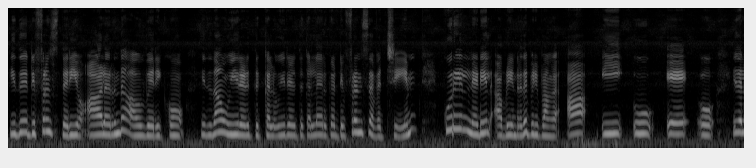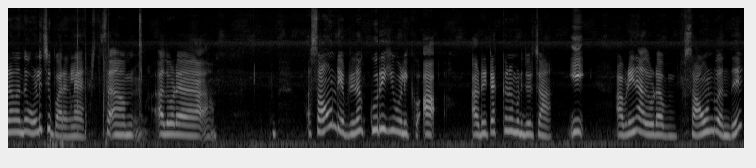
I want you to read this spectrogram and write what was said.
இது டிஃப்ரென்ஸ் தெரியும். ஆளிருந்து அவ் வரைக்கும். இதுதான் உயிரெழுத்துக்கள். உயிரெழுத்துக்களில் இருக்க டிஃப்ரென்ஸை வச்சு குறில் நெடில் அப்படின்றத பிரிப்பாங்க. ஆ இ உ ஏ ஓ. இதெல்லாம் வந்து ஒழிச்சு பாருங்களேன். ச- அதோட சவுண்ட் எப்படின்னா குறுகி ஒழிக்கும் ஆ அப்படி டக்குன்னு முடிஞ்சிருச்சா? இ அப்படின்னு அதோட சவுண்ட் வந்து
